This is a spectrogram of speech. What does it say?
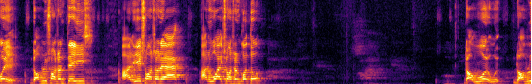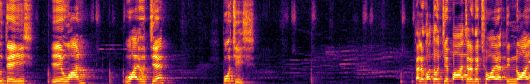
way W সমান তেইশ। আর এ সমান এক। আর ওয়াই সমান কত? ডব্লু তেইশ এ ওয়ান ওয়াই হচ্ছে পঁচিশ। তাহলে কত হচ্ছে? পাঁচ আর ছয় আর তিন নয়।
